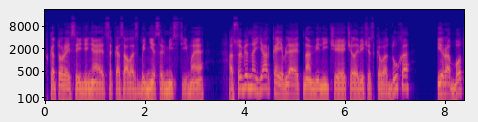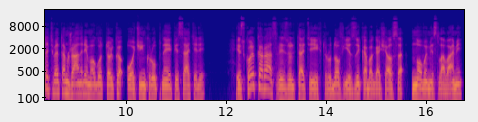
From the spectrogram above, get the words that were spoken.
в которой соединяется, казалось бы, несовместимое, особенно ярко являет нам величие человеческого духа, и работать в этом жанре могут только очень крупные писатели. И сколько раз в результате их трудов язык обогащался новыми словами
